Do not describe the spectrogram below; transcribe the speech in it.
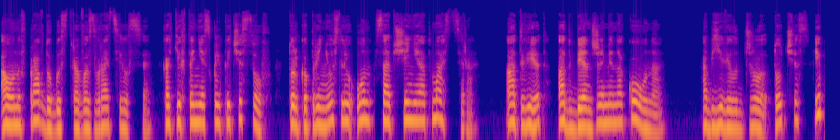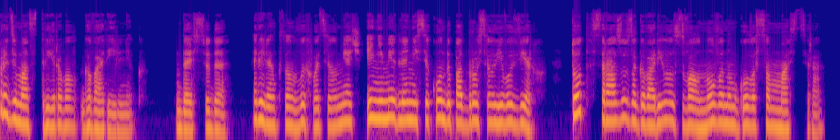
А он и вправду быстро возвратился. Каких-то несколько часов. Только принес ли он сообщение от мастера? Ответ от Бенджамина Коуна, объявил Джо тотчас и продемонстрировал говорильник. «Дай сюда». Риллингтон выхватил мяч и немедленно ни секунды подбросил его вверх. Тот сразу заговорил взволнованным голосом мастера.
